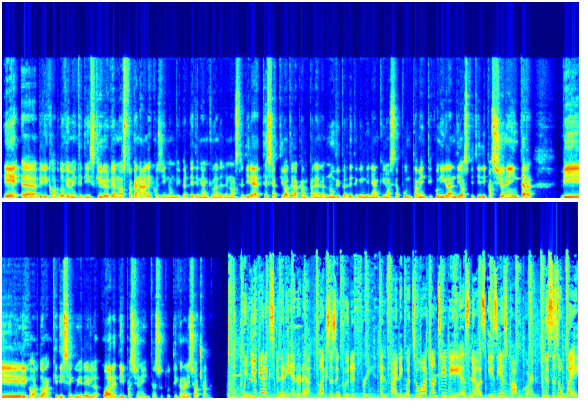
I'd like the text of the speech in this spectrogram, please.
e eh, vi ricordo ovviamente di iscrivervi al nostro canale così non vi perdete neanche una delle nostre dirette, se attivate la campanella non vi perdete quindi neanche i nostri appuntamenti con i grandi ospiti di Passione Inter. Vi ricordo anche di seguire il cuore di Passione Inter su tutti i canali social. When you get Xfinity Internet, Flex is included free, and finding what to watch on TV is now as easy as popcorn. This is a way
